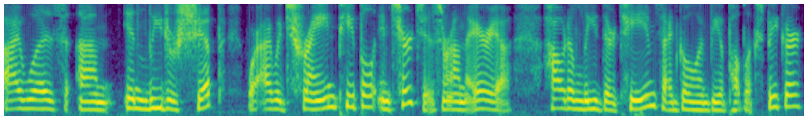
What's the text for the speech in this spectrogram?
I was um, in leadership where I would train people in churches around the area how to lead their teams. I'd go and be a public speaker.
